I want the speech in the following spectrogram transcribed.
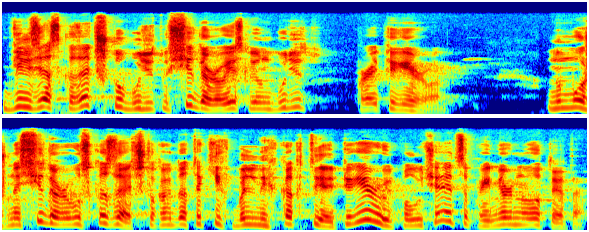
нельзя сказать, что будет у Сидорова, если он будет прооперирован. Но можно Сидорову сказать, что когда таких больных, как ты, оперируют, получается примерно вот это.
